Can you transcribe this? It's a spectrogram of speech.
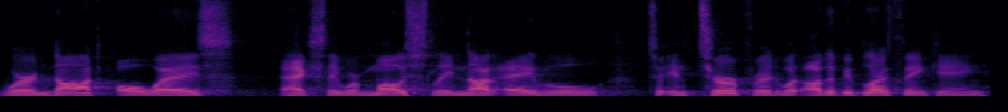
we're not always, actually, we're mostly not able to interpret what other people are thinking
